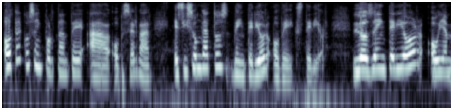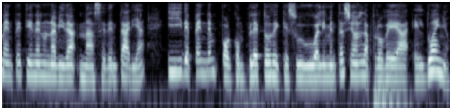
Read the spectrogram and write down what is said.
otra cosa importante a observar es si son gatos de interior o de exterior. Los de interior obviamente tienen una vida más sedentaria y dependen por completo de que su alimentación la provea el dueño.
